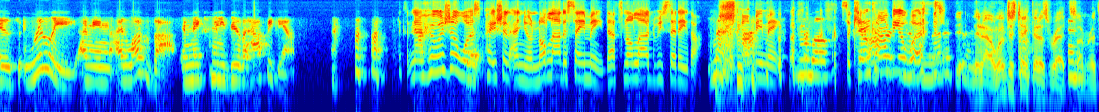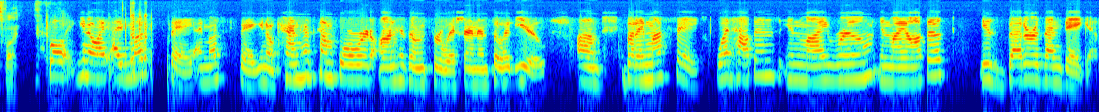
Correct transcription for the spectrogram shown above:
is really, I mean, I love that. It makes me do the happy dance. now, who is your worst patient? And you're not allowed to say me. That's not allowed to be said either. It can't be me. well, so Ken can't be a worst. You know, we'll just take that as red, Summer. It's fine. Well, you know, I, I must say, I must say, you know, Ken has come forward on his own fruition, and so have you. Um, but I must say, what happens in my room, in my office, is better than Vegas.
